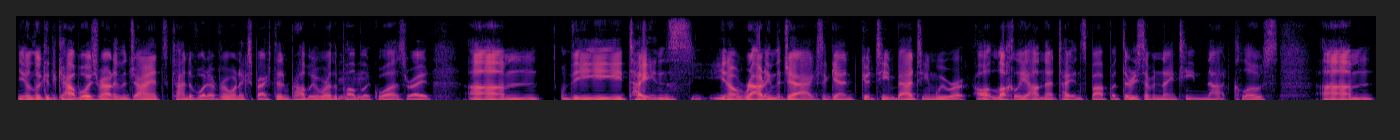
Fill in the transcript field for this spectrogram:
you know, look at the Cowboys routing the Giants, kind of what everyone expected, and probably where the mm-hmm. public was, right? Um, the Titans, you know, routing the Jags again, good team, bad team. We were uh, luckily on that Titan spot, but 37-19, not close. Um,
